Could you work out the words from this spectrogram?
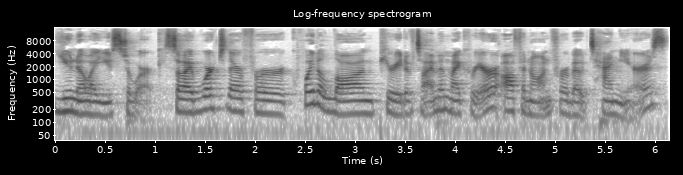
you know I used to work. So I've worked there for quite a long period of time in my career, off and on for about 10 years.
